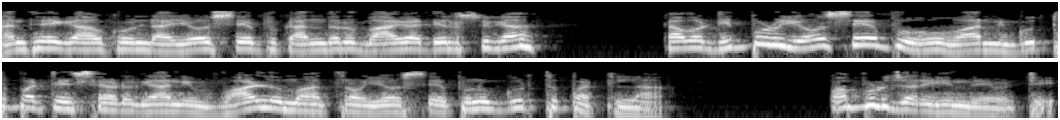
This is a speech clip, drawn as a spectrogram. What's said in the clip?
అంతేకాకుండా యోసేపుకి అందరూ బాగా తెలుసుగా? కాబట్టి ఇప్పుడు యోసేపు వారిని గుర్తుపట్టేశాడు కానీ వాళ్ళు మాత్రం యోసేపును గుర్తుపట్టలా. అప్పుడు జరిగింది ఏమిటి?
